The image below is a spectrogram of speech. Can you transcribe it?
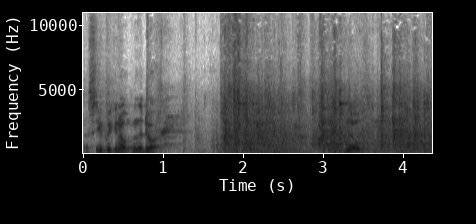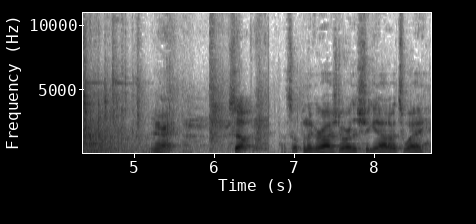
let's see if we can open the door. Nope. All right, so let's open the garage door. This should get out of its way.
